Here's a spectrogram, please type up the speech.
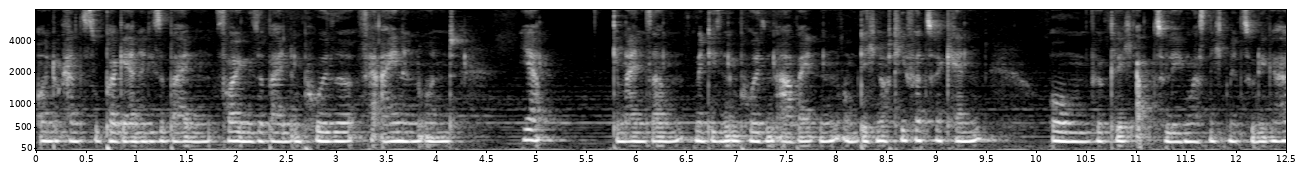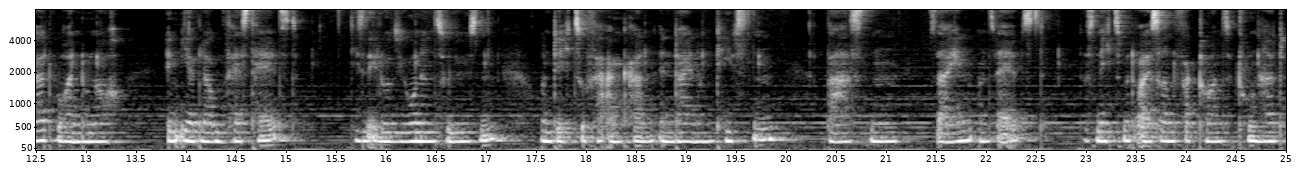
Und du kannst super gerne diese beiden Folgen, diese beiden Impulse vereinen und ja, gemeinsam mit diesen Impulsen arbeiten, um dich noch tiefer zu erkennen, um wirklich abzulegen, was nicht mehr zu dir gehört, woran du noch im Irrglauben festhältst, diese Illusionen zu lösen und dich zu verankern in deinem tiefsten wahrsten Sein und Selbst, das nichts mit äußeren Faktoren zu tun hat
